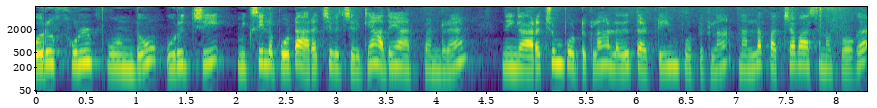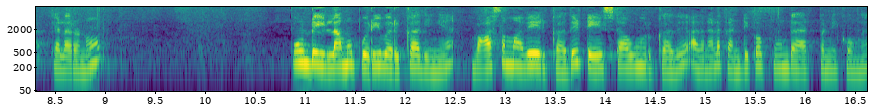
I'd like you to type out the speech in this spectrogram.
ஒரு ஃபுல் பூண்டும் உரிச்சி மிக்சியில் போட்டு அரைச்சி வச்சுருக்கேன். அதையும் ஆட் பண்ணுறேன் நீங்கள் அரைச்சும் போட்டுக்கலாம் அல்லது தட்டியும் போட்டுக்கலாம். நல்லா பச்சை வாசனை போக கிளறணும். பூண்டு இல்லாமல் பொரி வறுக்காதீங்க. வாசமாகவே இருக்காது டேஸ்ட்டாகவும் இருக்காது. அதனால் கண்டிப்பாக பூண்டு ஆட் பண்ணிக்கோங்க.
